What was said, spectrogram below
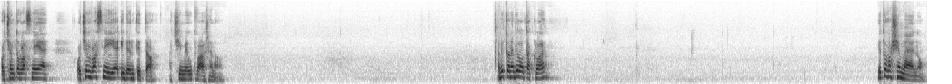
O čem to vlastně je? O čem vlastně je identita a čím je utvářená? Aby to nebylo takhle, je to vaše jméno.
